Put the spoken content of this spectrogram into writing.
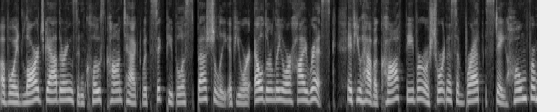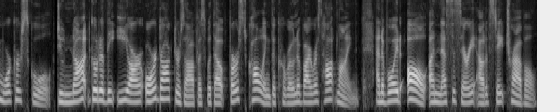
Avoid large gatherings and close contact with sick people, especially if you are elderly or high risk. If you have a cough, fever, or shortness of breath, stay home from work or school. Do not go to the ER or doctor's office without first calling the coronavirus hotline. And avoid all unnecessary out of state travel.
